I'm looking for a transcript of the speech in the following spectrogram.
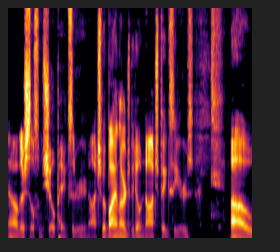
Now there's still some show pigs that are ear notched, but by and large, we don't notch pigs' ears. Uh,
